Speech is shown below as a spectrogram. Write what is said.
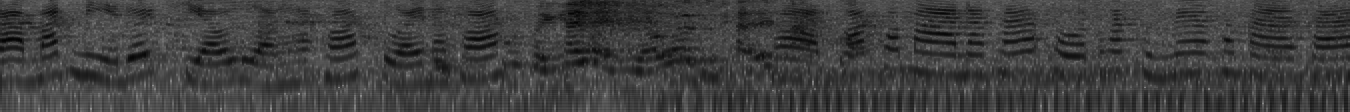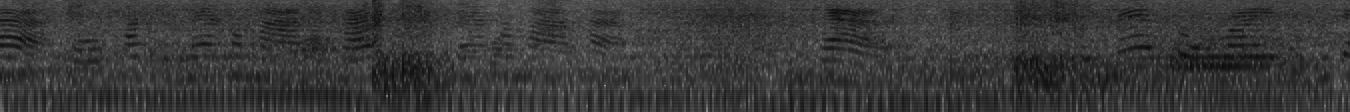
กามัดหมี่ด้วยเขียวเหลืองนะคะ สวยนะคะเป็นไงไหลเหนียวแล้วขายได้ค่ะสามทักเข้ามานะคะ โทรทักคุณแม่เข้ามาค่ะโทรทักคุณแม่เข้ามานะคะคุณแม่เข้ามาค่ะ ค่ะคุณแม่ส่งไวถึงใจ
